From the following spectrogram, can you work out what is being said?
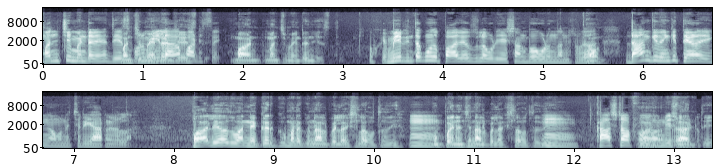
మంచి మెయింటైన్ మంచి చేసుకొని మెయింటైన్ మీలాగా చేస్తే పాటిస్తాయి మా- మంచి మెయింటైన్ చేస్తే. ఓకే మీరు ఇంతకుముందు పాల హౌస్లో కూడా చేసిన అనుభవం కూడా ఉంది అంటారు కదా. దానికి దీనికి తేడా ఏం గమనించారు ఈ ఆరు నెలల? పాలి హౌస్ వన్ ఎకర్కు మనకు నలభై లక్షలు అవుతుంది. ముప్పై నుంచి నలభై లక్షలు అవుతుంది. కాస్ట్ ఆఫ్ అంతే.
